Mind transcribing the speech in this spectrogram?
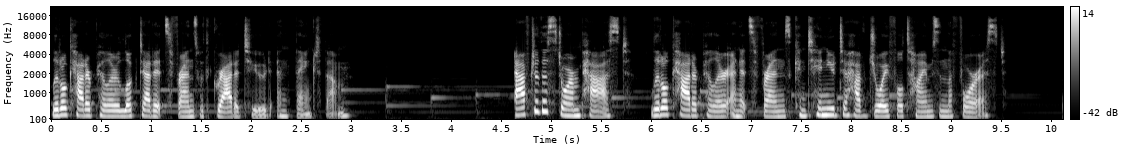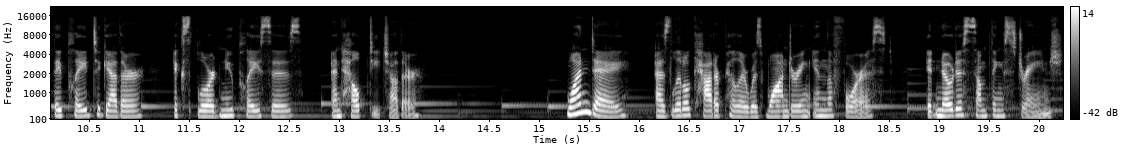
Little Caterpillar looked at its friends with gratitude and thanked them. After the storm passed, Little Caterpillar and its friends continued to have joyful times in the forest. They played together, explored new places, and helped each other. One day, as Little Caterpillar was wandering in the forest, it noticed something strange.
